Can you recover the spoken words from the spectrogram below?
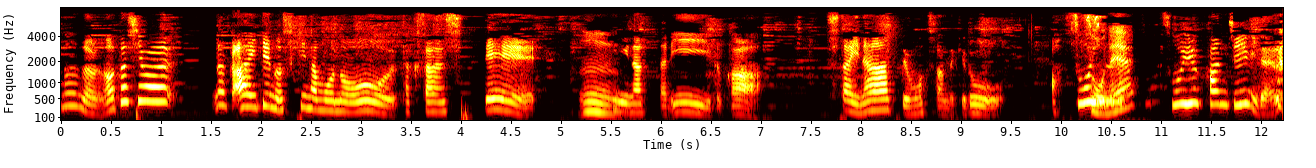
なんだろうな。私は、なんか相手の好きなものをたくさん知って、う好きん。になったりとか、したいなって思ってたんだけど、あ、そういう、そうね。そういう感じみたいな。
